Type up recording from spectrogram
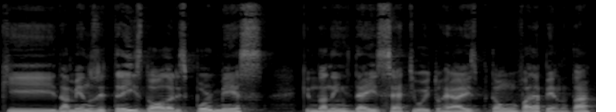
que dá menos de 3 dólares por mês, que não dá nem 10, 7, 8 reais. Então vale a pena, tá?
